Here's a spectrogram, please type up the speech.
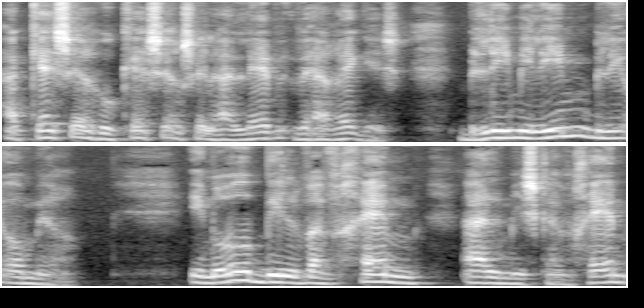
הקשר הוא קשר של הלב והרגש, בלי מילים, בלי עומר. אמרו בלבבכם על משכבכם,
